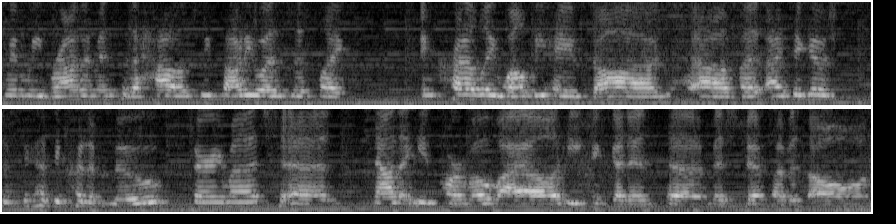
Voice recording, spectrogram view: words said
When we brought him into the house, we thought he was this like incredibly well-behaved dog, uh, but I think it was just because he couldn't move very much. And now that he's more mobile, he can get into mischief of his own.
